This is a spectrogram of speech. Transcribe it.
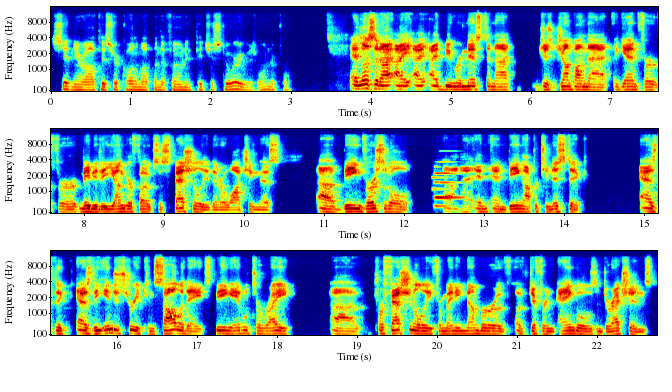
sit in their office or call them up on the phone and pitch a story. Was wonderful. And listen, I, I I'd be remiss to not just jump on that again for for maybe the younger folks, especially that are watching this, uh, being versatile uh, and and being opportunistic as the as the industry consolidates, being able to write uh, professionally from any number of, of different angles and directions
